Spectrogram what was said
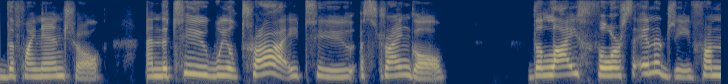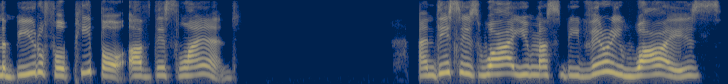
the financial. And the two will try to strangle the life force energy from the beautiful people of this land. And this is why you must be very wise.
